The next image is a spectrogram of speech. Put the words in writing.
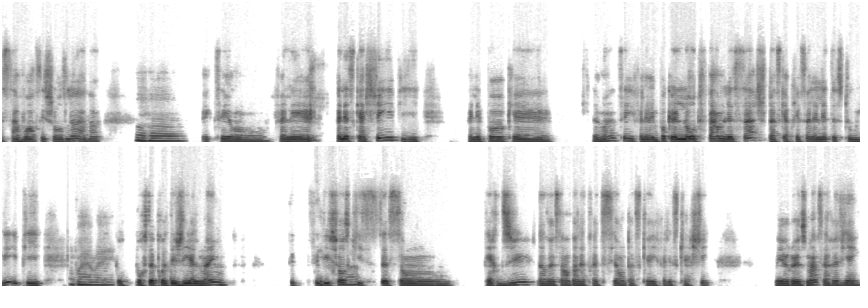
savoir ces choses-là avant. Fait que, tu sais, on fallait, fallait se cacher, puis il fallait pas que, justement, tu sais, il fallait même pas que l'autre femme le sache, parce qu'après ça, elle allait te stouler, puis ouais, ouais. Pour, pour, se protéger elle-même. C'est des choses qui se sont perdues, dans un sens, dans la tradition, parce qu'il fallait se cacher. Mais heureusement, ça revient.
